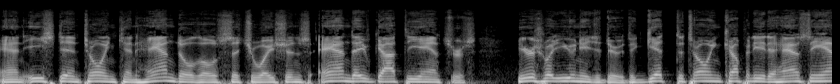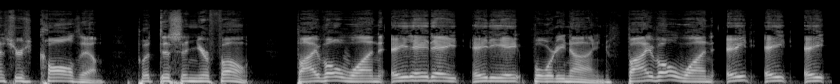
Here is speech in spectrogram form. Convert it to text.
and East End Towing can handle those situations, and they've got the answers. Here's what you need to do to get the towing company that has the answers, call them. Put this in your phone 501 888 8849. 501 888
